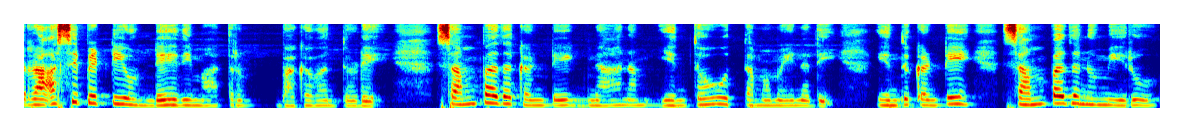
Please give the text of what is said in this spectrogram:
రాసిపెట్టి ఉండేది మాత్రం భగవంతుడే. సంపద కంటే జ్ఞానం ఎంతో ఉత్తమమైనది. ఎందుకంటే సంపదను మీరు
